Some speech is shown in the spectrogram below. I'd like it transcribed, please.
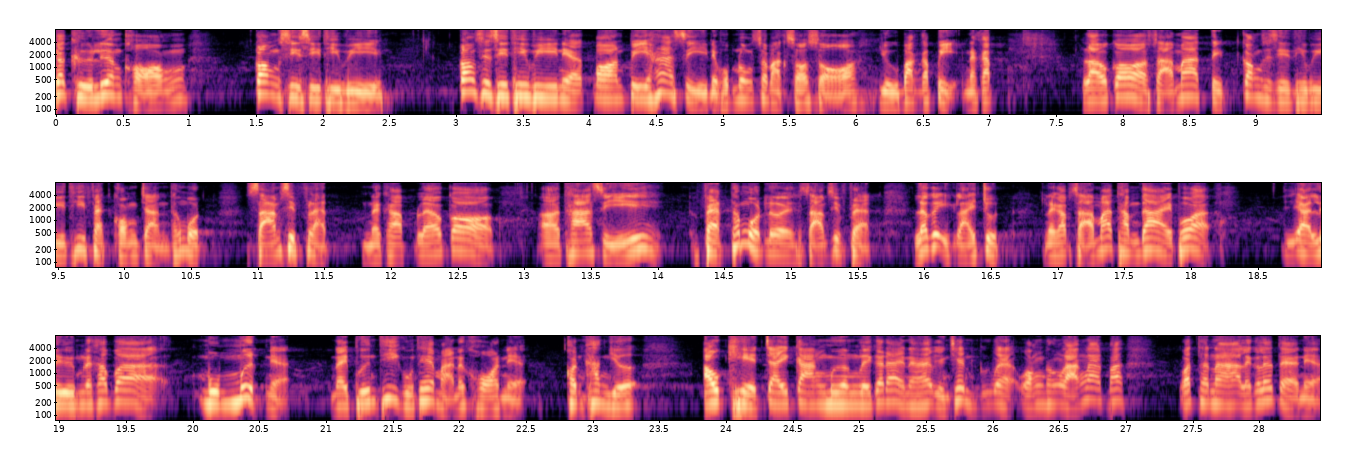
ก็คือเรื่องของกล้อง CCTV กล้อง CCTV เนี่ยตอนปี 54เนี่ยผมลงสมัครสสอยู่บางกะปินะครับเราก็สามารถติดกล้อง CCTV ที่แฟลตคลองจันทร์ทั้งหมด 30 แฟลตนะครับแล้วก็ทาสี แฟลตทั้งหมดเลย 30 แฟลตแล้วก็อีกหลายจุดนะครับสามารถทำได้ เพราะว่าอย่าลืมนะครับว่ามุมมืดเนี่ยในพื้นที่กรุงเทพมหานครเนี่ยค่อนข้างเยอะ เอาเขตใจกลางเมืองเลยก็ได้นะครับอย่างเช่นแบบวังทองหลางลาดพร้าววัฒนาอะไรก็แล้วแต่เนี่ย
